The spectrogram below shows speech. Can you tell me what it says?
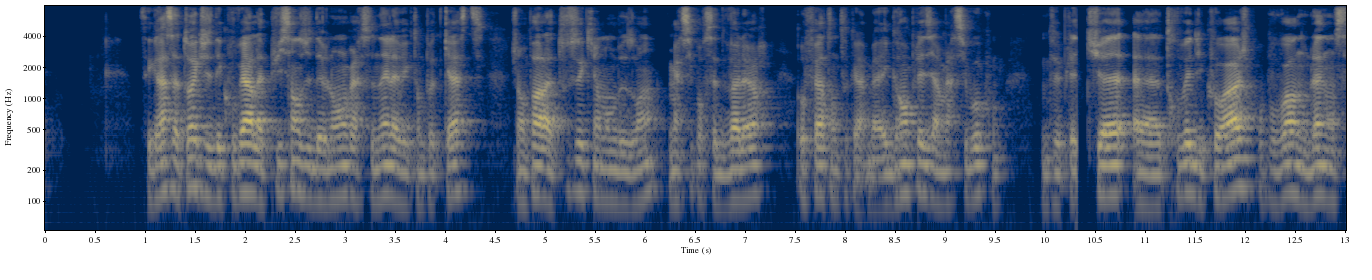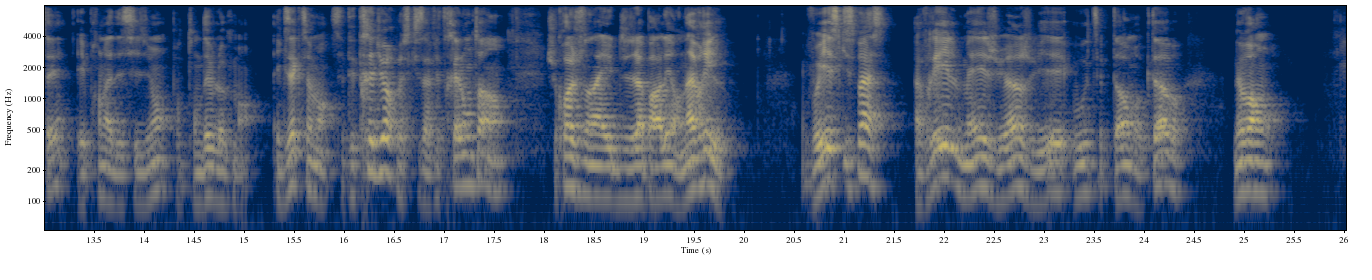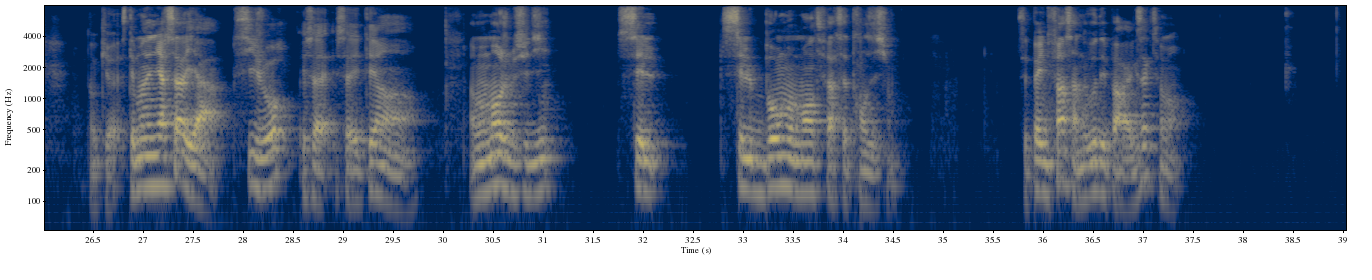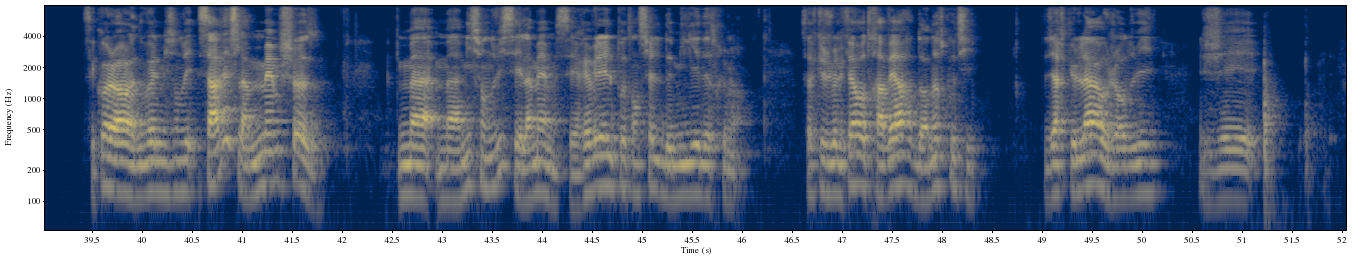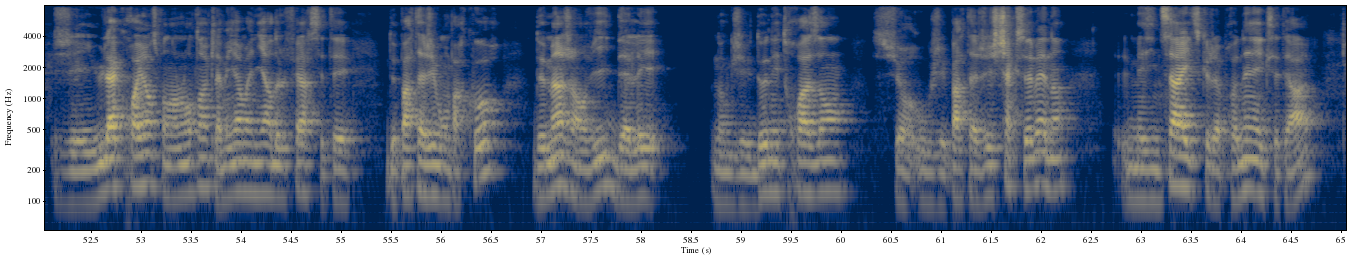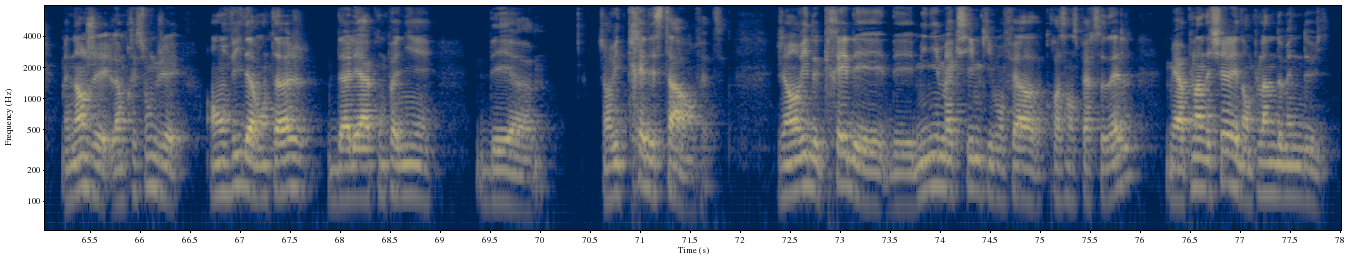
c'est grâce à toi que j'ai découvert la puissance du développement personnel avec ton podcast. J'en parle à tous ceux qui en ont besoin. Merci pour cette valeur offerte en tout cas. Bah, avec grand plaisir, merci beaucoup. Me fait plaisir. Tu as euh, trouvé du courage pour pouvoir nous l'annoncer et prendre la décision pour ton développement. Exactement. C'était très dur parce que ça fait très longtemps. Hein. Je crois que je vous en avais déjà parlé en avril. Vous voyez ce qui se passe Avril, mai, juin, juillet, août, septembre, octobre, novembre. Donc, euh, c'était mon anniversaire il y a six jours. Et ça, ça a été un, un moment où je me suis dit, c'est le, bon moment de faire cette transition. C'est pas une fin, c'est un nouveau départ, exactement. C'est quoi alors la nouvelle mission de vie? Ça reste la même chose. Ma, ma mission de vie, c'est la même. C'est révéler le potentiel de milliers d'êtres humains. Sauf que je vais le faire au travers d'un autre outil. C'est-à-dire que là, aujourd'hui, j'ai eu la croyance pendant longtemps que la meilleure manière de le faire, c'était de partager mon parcours. Demain, j'ai envie d'aller. Donc, j'ai donné trois ans sur où j'ai partagé chaque semaine hein, mes insights, ce que j'apprenais, etc. Maintenant, j'ai l'impression que j'ai envie davantage d'aller accompagner des. euh, j'ai envie de créer des stars en fait. J'ai envie de créer des, des mini-maximes qui vont faire croissance personnelle, mais à plein d'échelles et dans plein de domaines de vie.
